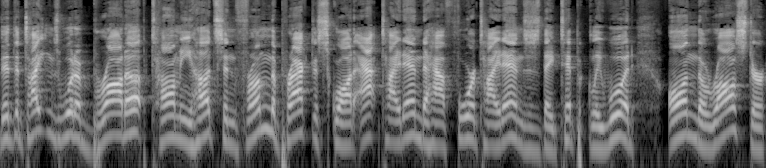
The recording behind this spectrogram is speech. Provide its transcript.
that the Titans would have brought up Tommy Hudson from the practice squad at tight end to have four tight ends as they typically would on the roster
